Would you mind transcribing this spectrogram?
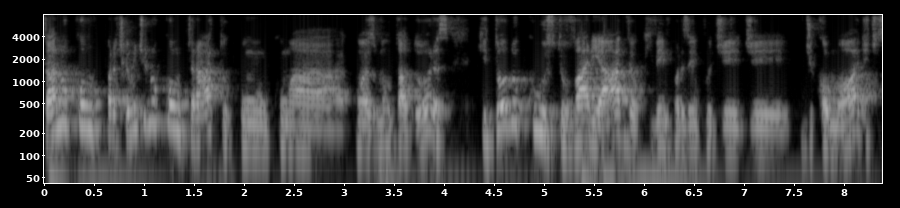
está no, praticamente no contrato com, com, a, com as montadoras que todo custo variável que vem, por exemplo, de, de, de commodities,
